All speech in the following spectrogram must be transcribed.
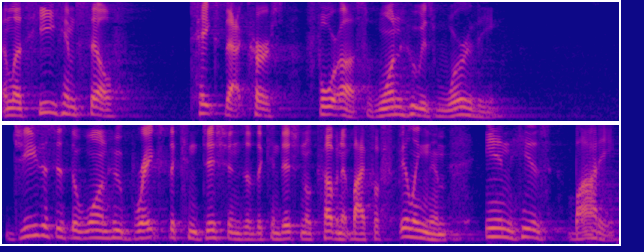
unless he himself takes that curse for us, one who is worthy. Jesus is the one who breaks the conditions of the conditional covenant by fulfilling them in his body.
